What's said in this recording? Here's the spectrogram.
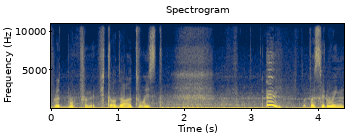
Complètement paumé, putain, on dirait un touriste. Hum, pas passer le wing.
